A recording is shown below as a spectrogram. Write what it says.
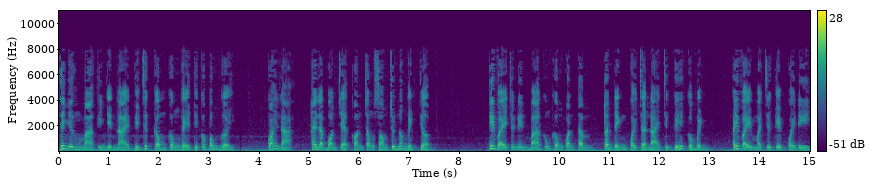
Thế nhưng mà khi nhìn lại thì trước cổng không hề thấy có bóng người. Quái lạ, hay là bọn trẻ con trong xóm chúng nó nghịch trộm nghĩ vậy cho nên bà cũng không quan tâm, toan định quay trở lại chiếc ghế của mình ấy vậy mà chưa kịp quay đi,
